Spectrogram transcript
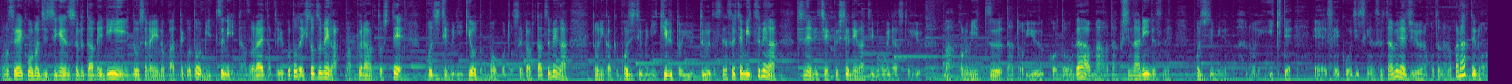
この成功の実現するためにどうしたらいいのかってことを3つになぞらえたということで、1つ目が、まあ、プランとしてポジティブに生きようと思うこと、それから2つ目が、とにかくポジティブに生きるという do ですね。そして3つ目が、常にチェックしてネガティブを追い出すという、まあこの3つだということが、まあ私なりにですね、ポジティブにあの生きて、え、成功を実現するためには重要なことなのかなっていうのを、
